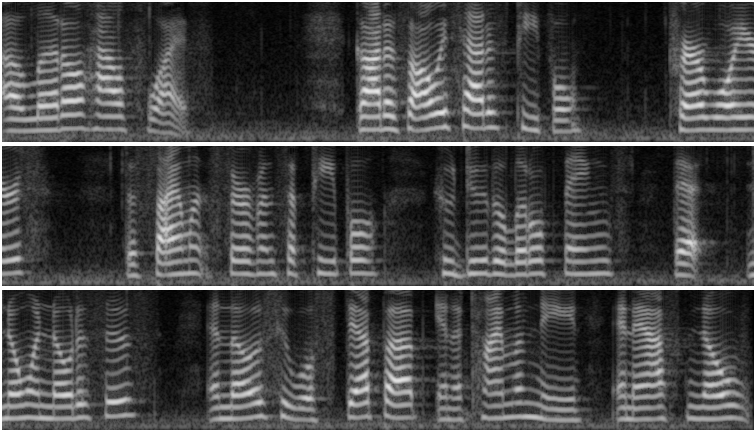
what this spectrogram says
a little housewife. God has always had his people, prayer warriors, the silent servants of people who do the little things that no one notices, and those who will step up in a time of need and ask no,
